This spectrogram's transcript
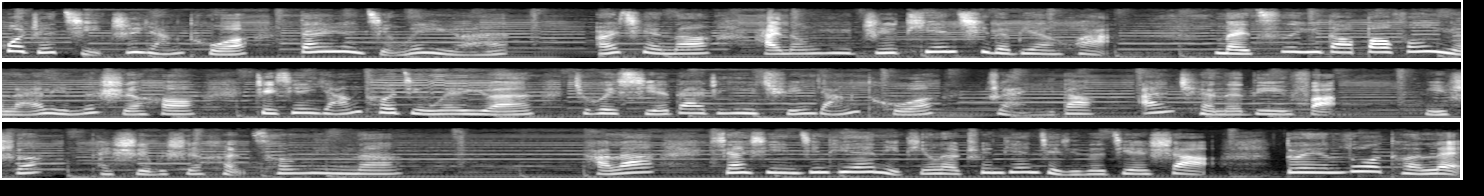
或者几只羊驼担任警卫员，而且呢，还能预知天气的变化。每次遇到暴风雨来临的时候，这些羊驼警卫员就会携带着一群羊驼转移到安全的地方。你说他是不是很聪明呢？好啦，相信今天你听了春天姐姐的介绍，对骆驼类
